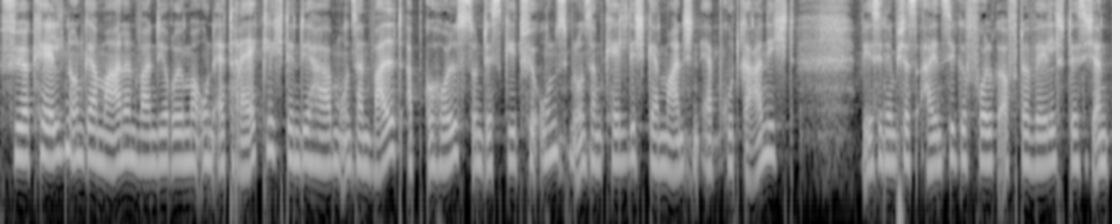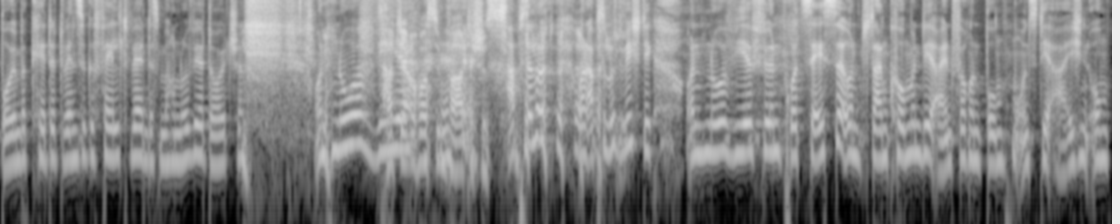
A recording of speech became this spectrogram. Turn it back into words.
Für Kelten und Germanen waren die Römer unerträglich, denn die haben unseren Wald abgeholzt und es geht für uns mit unserem keltisch-germanischen Erbgut gar nicht. Wir sind nämlich das einzige Volk auf der Welt, der sich an Bäume kettet, wenn sie gefällt werden. Das machen nur wir Deutsche. Und nur wir. Hat ja auch was Sympathisches. absolut. Und absolut wichtig. Und nur wir führen Prozesse und dann kommen die einfach und bumpen uns die Eichen um,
